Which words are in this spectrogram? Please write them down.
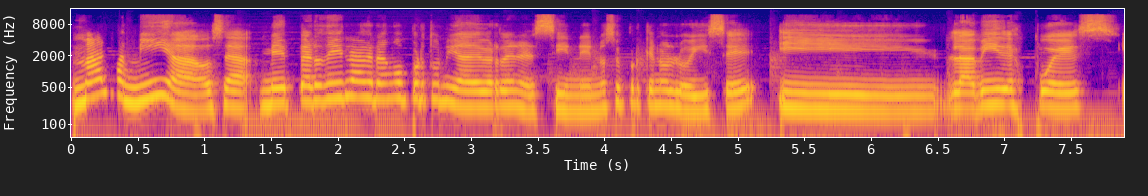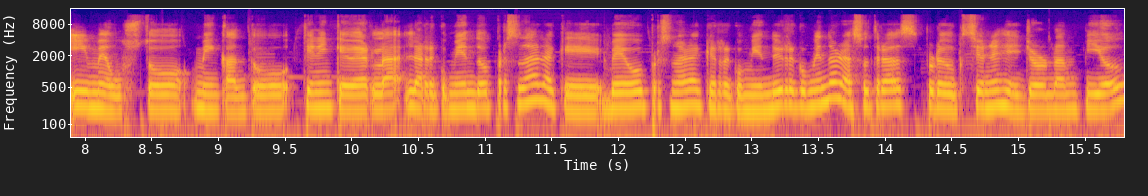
Mala mía, o sea, me perdí la gran oportunidad de verla en el cine, no sé por qué no lo hice y la vi después y me gustó, me encantó, tienen que verla, la recomiendo, persona a la que veo, persona a la que recomiendo. Y recomiendo las otras producciones de Jordan Peele.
